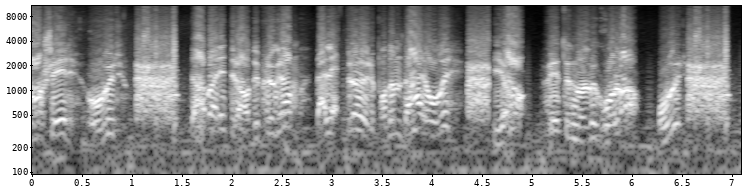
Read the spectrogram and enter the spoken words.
Hva skjer? Over. Det er bare et radioprogram. Det er lettere å høre på dem der. Over. Ja, vet du når det går da? Over.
